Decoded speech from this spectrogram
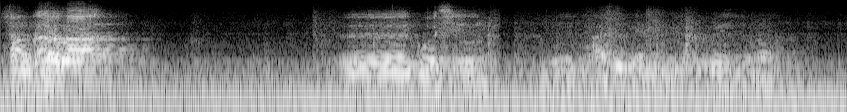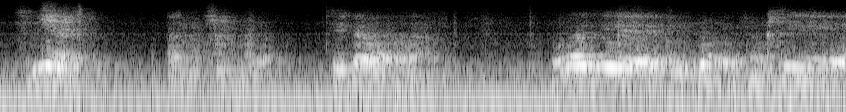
上课啦？呃，果心，你抬着点这上面什么？七啊？七州，七州啊？佛界与众生界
